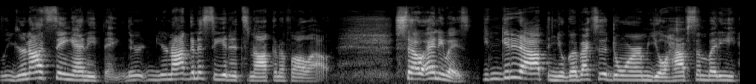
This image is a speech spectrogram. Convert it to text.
You're not seeing anything. You're not going to see it. It's not going to fall out. So anyways, you can get it out, then you'll go back to the dorm. You'll have somebody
